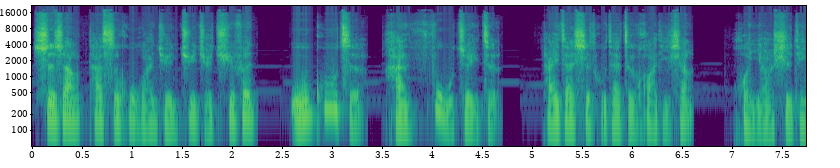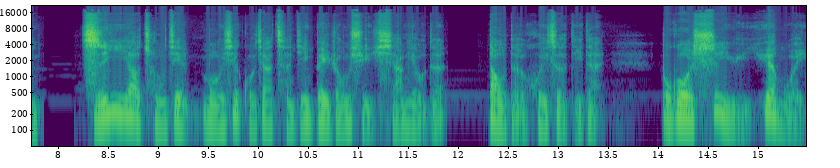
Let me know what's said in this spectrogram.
事实上，他似乎完全拒绝区分无辜者和负罪者。他一再试图在这个话题上混淆视听，执意要重建某一些国家曾经被容许享有的道德灰色地带。不过，事与愿违，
